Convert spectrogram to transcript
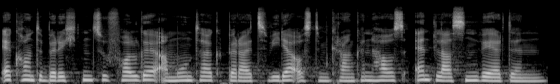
Er konnte Berichten zufolge am Montag bereits wieder aus dem Krankenhaus entlassen werden.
